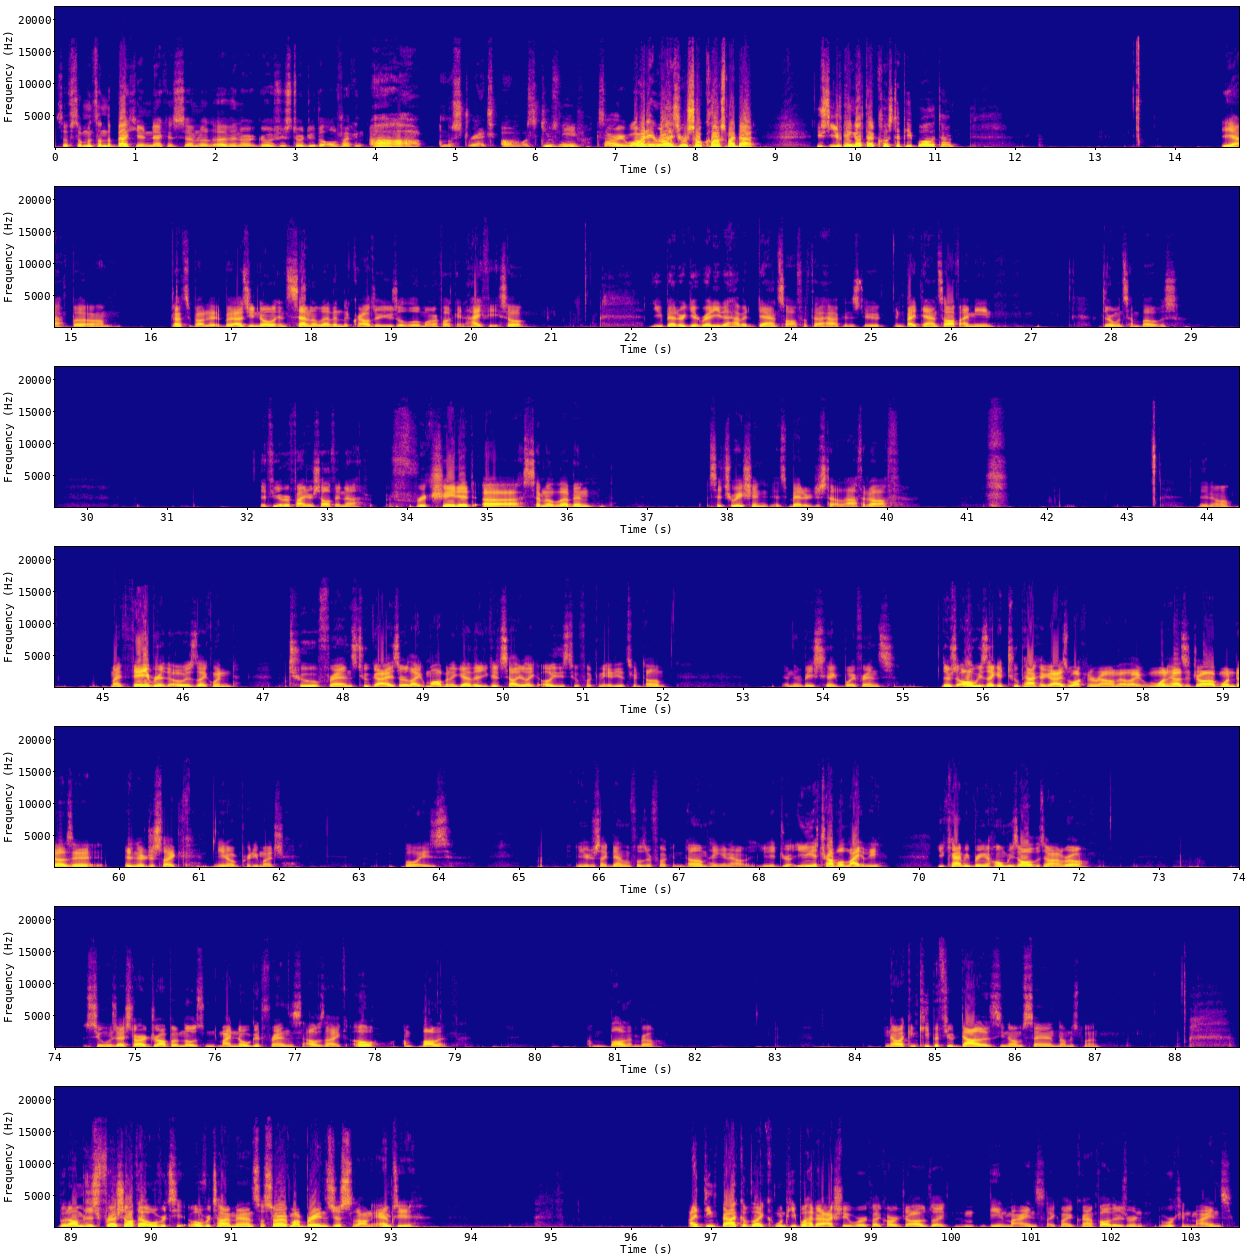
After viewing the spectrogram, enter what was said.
So if someone's on the back of your neck at 7-Eleven or a grocery store, do the old fucking ah, I'm a stretch. Oh, excuse me. Sorry. Why well, I didn't realize you were so close. My bad. You you hang out that close to people all the time? Yeah, but um, that's about it. But as you know, in 7-Eleven, the crowds are usually a little more fucking hyphy. So you better get ready to have a dance off if that happens, dude. And by dance off, I mean throwing some bows. If you ever find yourself in a frictionated uh 7-Eleven situation, it's better just to laugh it off. You know, my favorite though is like when two friends, two guys are like mobbing together. You could tell you're like, oh, these two fucking idiots are dumb, and they're basically like boyfriends. There's always like a two pack of guys walking around that like one has a job, one doesn't, and they're just like, you know, pretty much boys and you're just like, damn, fools are fucking dumb hanging out. You need to, you need to travel lightly. You can't be bringing homies all the time, bro. As soon as I started dropping those my no good friends, I was like, oh, I'm balling. I'm balling, bro. Now I can keep a few dollars. You know what I'm saying? I'm just playing. But I'm just fresh off that overtime, man. So sorry if my brain's just on empty. I think back of like when people had to actually work like hard jobs, like being mines. Like my grandfathers were in, worked in mines,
